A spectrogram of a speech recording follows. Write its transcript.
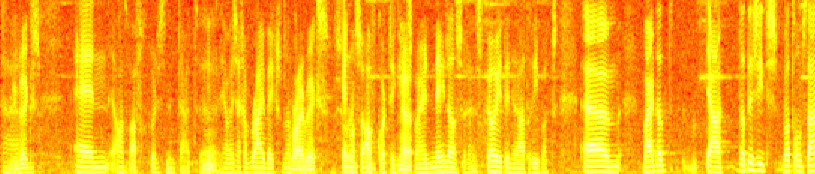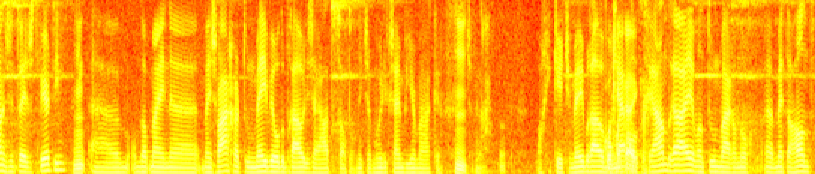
Ehm, Rebax. En we afgekort is het inderdaad... eh, Hmm. Ja, wij zeggen Rybax. omdat het. Engelse afkorting is. Ja. Maar in het Nederlands spel je het inderdaad Rybax. Maar dat, ja, dat is iets wat ontstaan is in 2014. Hm. Omdat mijn, eh, mijn zwager toen mee wilde brouwen. Die zei, ja, het zal toch niet zo moeilijk zijn bier maken. Hm. Van, nou, mag je een keertje meebrouwen. Kom Mag jij al het graan draaien? Want toen waren we nog eh, met de hand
